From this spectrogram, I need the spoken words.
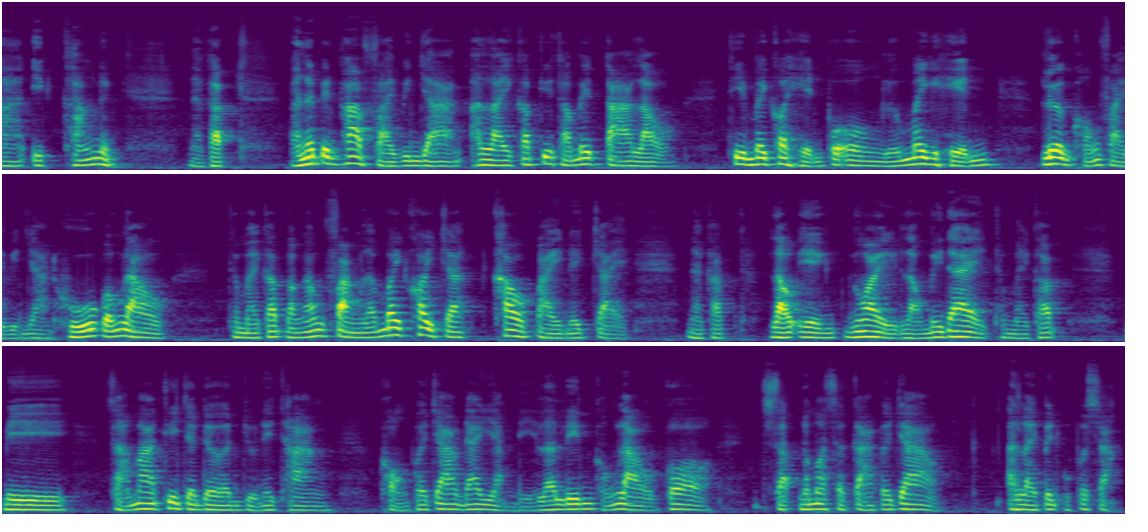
มาอีกครั้งหนึ่งนะครับ อันนั้นเป็นภาพฝ่ายวิญญาณอะไรครับที่ทำให้ตาเรา ที่ไม่ค่อยเห็นพระองค์ หรือไม่เห็นเรื่องของฝ่ายวิญญาณหูของเราทำไมครับบางครั้งฟังแล้วไม่ค่อยจะเข้าไปในใจนะครับ เราเองง่อยเราไม่ได้ทำไมครับ มีสามารถที่จะเดินอยู่ในทางของพระเจ้าได้อย่างดี และลิ้นของเราก็นมัสการพระเจ้า อะไรเป็นอุปสรรค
